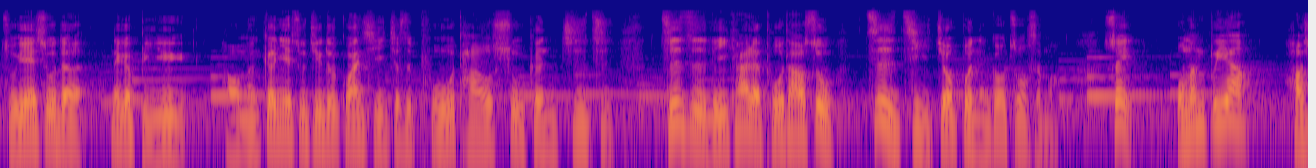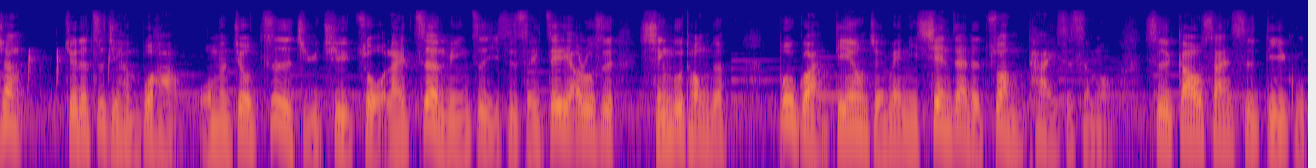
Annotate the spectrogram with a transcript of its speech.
主耶稣的那个比喻。好，我们跟耶稣基督的关系就是葡萄树跟枝子，枝子离开了葡萄树，自己就不能够做什么。所以，我们不要好像觉得自己很不好，我们就自己去做来证明自己是谁。这条路是行不通的。不管弟兄姐妹你现在的状态是什么，是高山是低谷，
